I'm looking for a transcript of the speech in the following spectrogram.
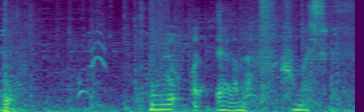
どうほんとあいやダメだ。ふんわりする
